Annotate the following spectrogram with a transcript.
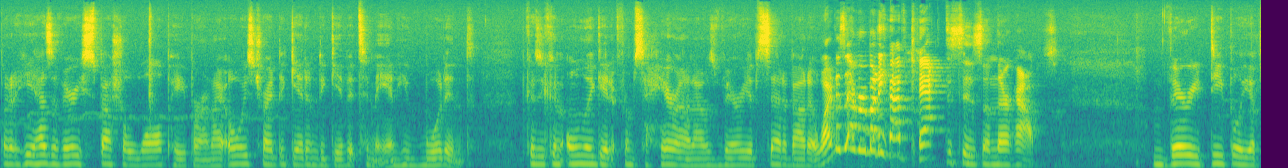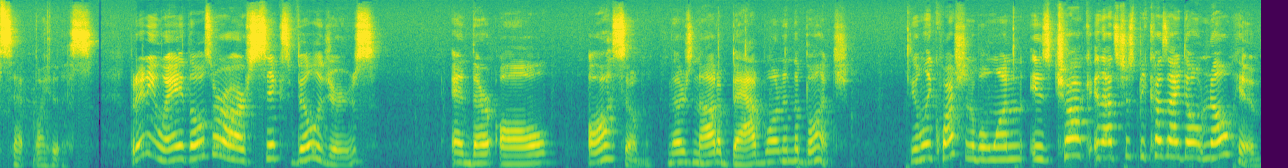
But he has a very special wallpaper, and I always tried to get him to give it to me, and he wouldn't. Because you can only get it from Sahara, and I was very upset about it. Why does everybody have cactuses in their house? I'm very deeply upset by this. But anyway, those are our six villagers, and they're all awesome. There's not a bad one in the bunch. The only questionable one is Chuck, and that's just because I don't know him.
